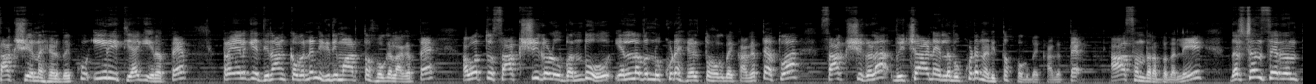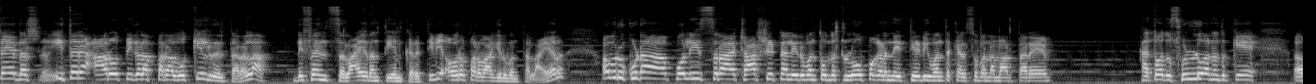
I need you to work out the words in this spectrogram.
ಸಾಕ್ಷಿಯನ್ನು ಹೇಳಬೇಕು. ಈ ರೀತಿಯಾಗಿ ಇರುತ್ತೆ. ಟ್ರಯಲ್ಗೆ ದಿನಾಂಕವನ್ನು ನಿಗದಿ ಮಾಡ್ತಾ ಹೋಗಲಾಗುತ್ತೆ. ಅವತ್ತು ಸಾಕ್ಷಿಗಳು ಬಂದು ಎಲ್ಲವನ್ನು ಕೂಡ ಹೇಳ್ತಾ ಹೋಗಬೇಕಾಗತ್ತೆ ಅಥವಾ ಸಾಕ್ಷಿಗಳ ವಿಚಾರಣೆ ಎಲ್ಲವೂ ಕೂಡ ನಡೀತಾ ಹೋಗಬೇಕಾಗತ್ತೆ. ಆ ಸಂದರ್ಭದಲ್ಲಿ ದರ್ಶನ್ ಸೇರಿದಂತೆ ದರ್ಶನ್ ಇತರ ಆರೋಪಿಗಳ ಪರ ವಕೀಲರು ಇರ್ತಾರಲ್ಲ, ಡಿಫೆನ್ಸ್ ಲಾಯರ್ ಅಂತ ಏನು ಕರಿತೀವಿ, ಅವರ ಪರವಾಗಿರುವಂಥ ಲಾಯರ್, ಅವರು ಕೂಡ ಪೊಲೀಸರ ಚಾರ್ಜ್ ಶೀಟ್ನಲ್ಲಿ ಇರುವಂಥ ಒಂದಷ್ಟು ಲೋಪಗಳನ್ನು ಎತ್ತಿ ಕೆಲಸವನ್ನು ಮಾಡ್ತಾರೆ. ಅಥವಾ ಅದು ಸುಳ್ಳು ಅನ್ನೋದಕ್ಕೆ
